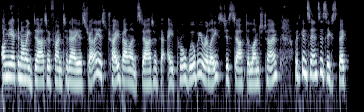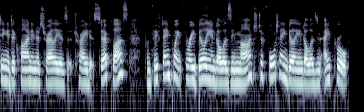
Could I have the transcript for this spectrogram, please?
On the economic data front today, Australia's trade balance data for April will be released just after lunchtime, with consensus expecting a decline in Australia's trade surplus from $15.3 billion in March to $14 billion in April,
